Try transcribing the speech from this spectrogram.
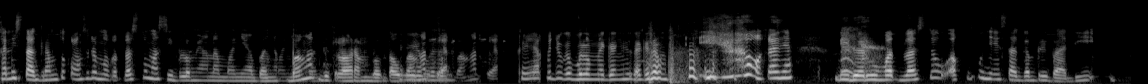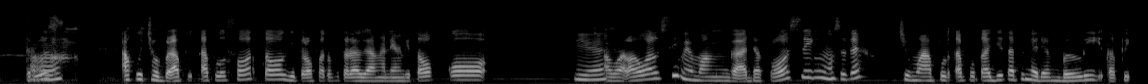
kan Instagram tuh kalau sudah 2014 tuh masih belum yang namanya banyak banget gitu loh orang belum tahu Iya, banget ya. Banget ya. Kayaknya aku juga belum megang Instagram. iya makanya di 2014 tuh aku punya Instagram pribadi. Terus Heeh. aku coba upload upload foto gitu loh foto-foto dagangan yang di toko. Iya. awal-awal sih memang nggak ada closing maksudnya cuma upload upload aja tapi nggak ada yang beli. Tapi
